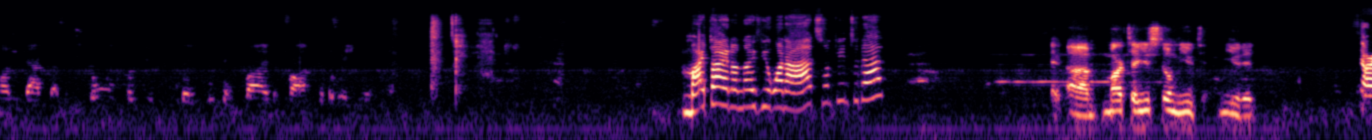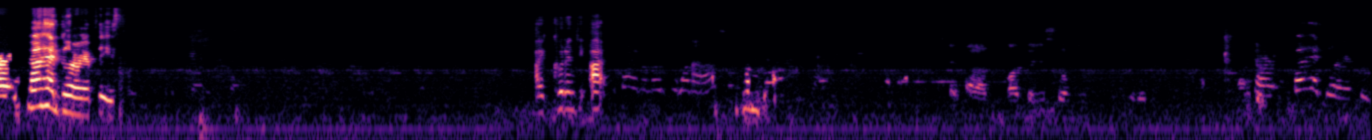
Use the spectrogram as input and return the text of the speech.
Money back that was stolen from you so you can find and prosper the way you were Marta, I don't know if you want to add something to that. Uh, Marta, you're still mute, muted. Sorry. Go ahead, Gloria, please. I couldn't. I... Uh, Marta, you're still muted. Sorry. Go ahead, Gloria, please.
